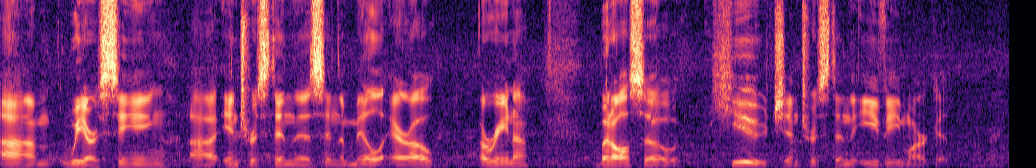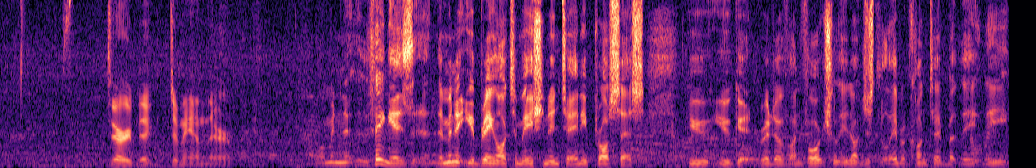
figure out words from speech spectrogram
um, we are seeing uh, interest in this in the mill aero arena, but also huge interest in the EV market very big demand there. Well, I mean, the thing is, the minute you bring automation into any process, you, you get rid of, unfortunately, not just the labour content, but the, the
